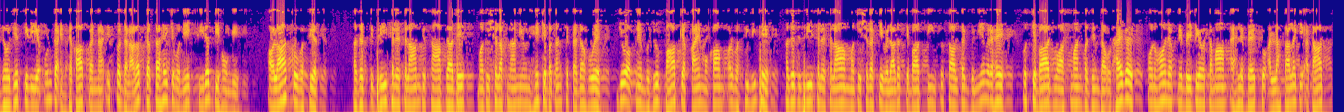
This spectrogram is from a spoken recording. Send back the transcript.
زوجیت کے لیے ان کا انتخاب کرنا اس پر دلالت کرتا ہے کہ وہ نیک سیرت بھی ہوں گے۔ اولاد کو وسیعت حضرت ادریس علیہ السلام کے صاحبزادے متوش نامی انہیں کے بطن سے پیدا ہوئے، جو اپنے بزرگ باپ کے قائم مقام اور وسیع بھی تھے۔ حضرت ادریس علیہ السلام متوشلخ کی ولادت کے بعد تین سو سال تک دنیا میں رہے۔ اس کے بعد وہ آسمان پر زندہ اٹھائے گئے۔ انہوں نے اپنے بیٹے اور تمام اہل بیت کو اللہ تعالیٰ کی اطاعت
